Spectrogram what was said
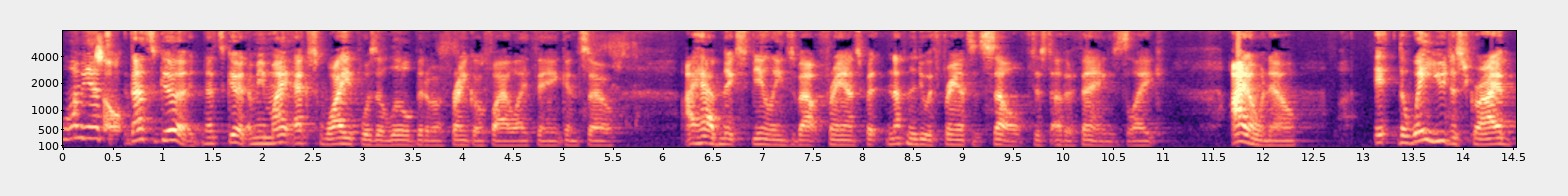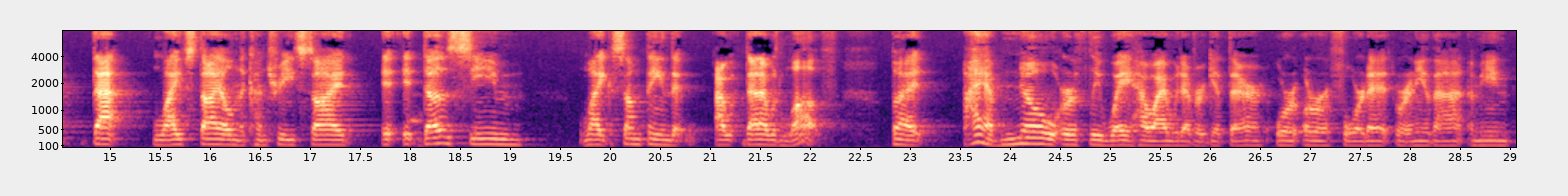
Well, I mean that's so, that's good. That's good. I mean, my ex-wife was a little bit of a Francophile, I think, and so I have mixed feelings about France, but nothing to do with France itself, just other things. Like I don't know, it, the way you describe that lifestyle in the countryside, it, it does seem like something that I that I would love, but I have no earthly way how I would ever get there or, or afford it or any of that. I mean,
